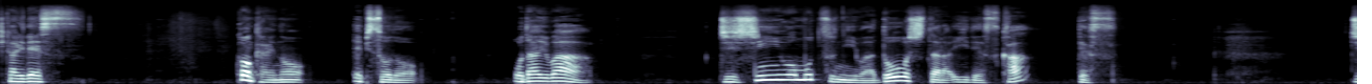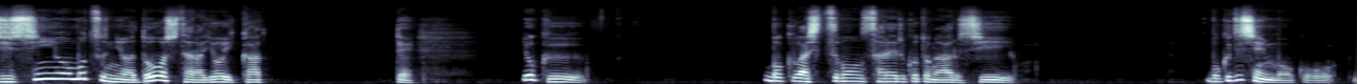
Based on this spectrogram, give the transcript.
光です。今回のエピソード、お題は、自信を持つにはどうしたらいいですか？です。自信を持つにはどうしたらよいか？って、よく僕は質問されることがあるし、僕自身もこう、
